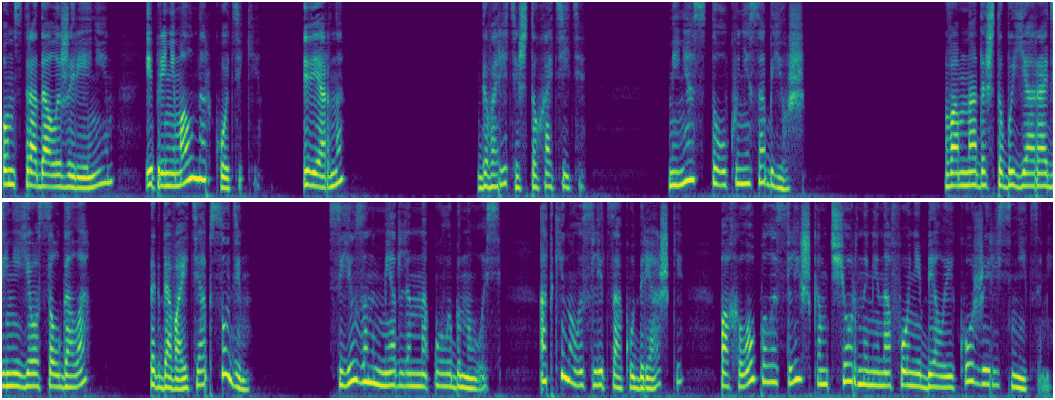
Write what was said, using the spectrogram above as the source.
Он страдал ожирением — и принимал наркотики. Верно? Говорите, что хотите. Меня с толку не собьешь. Вам надо, чтобы я ради нее солгала? Так давайте обсудим. Сьюзан медленно улыбнулась, откинула с лица кудряшки, похлопала слишком черными на фоне белой кожи ресницами.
